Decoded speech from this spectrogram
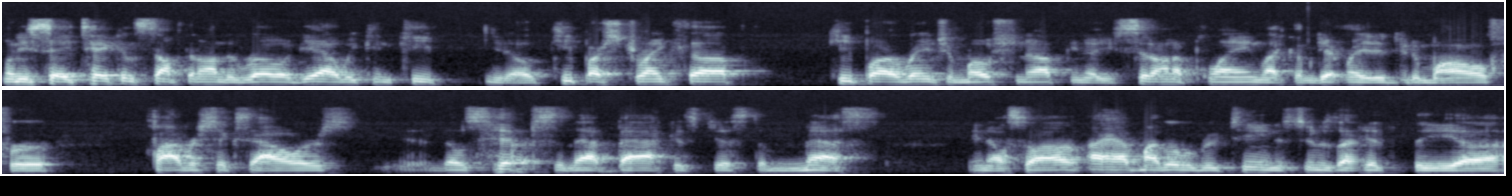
when you say taking something on the road yeah we can keep you know keep our strength up keep our range of motion up. You know you sit on a plane like i'm getting ready to do tomorrow for five or six hours those hips and that back is just a mess. You know so i, I have my little routine. As soon as i hit the uh,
